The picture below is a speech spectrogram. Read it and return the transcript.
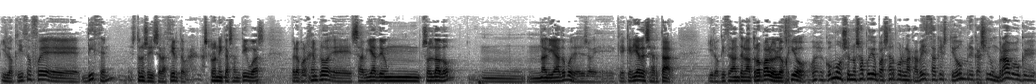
Y lo que hizo fue, eh, dicen, esto no sé si será cierto, las crónicas antiguas, pero por ejemplo, eh, sabía de un soldado, un aliado, pues eso, que, que quería desertar. Y lo que hizo de la tropa lo elogió. ¿cómo se nos ha podido pasar por la cabeza que este hombre, que ha sido un bravo, que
